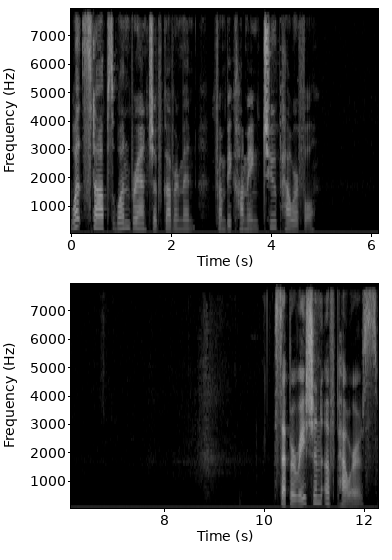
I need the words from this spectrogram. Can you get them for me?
What stops one branch of government from becoming too powerful? Separation of powers.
